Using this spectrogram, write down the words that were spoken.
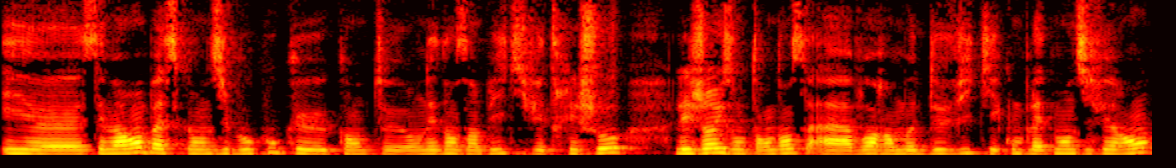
Et euh, c'est marrant parce qu'on dit beaucoup que quand euh, on est dans un pays qui fait très chaud, les gens ils ont tendance à avoir un mode de vie qui est complètement différent.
